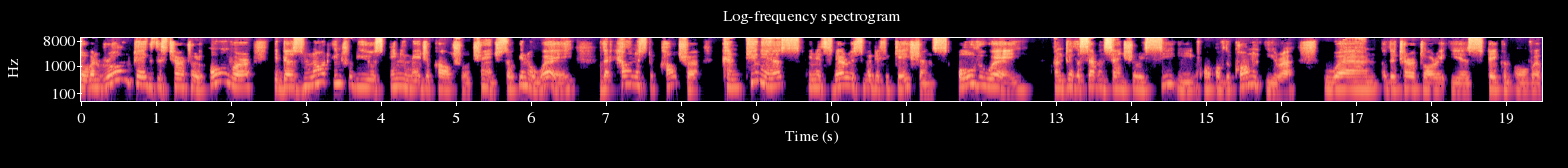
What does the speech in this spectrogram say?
So when Rome takes this territory over, it does not introduce any major cultural change. So in a way, that Hellenistic culture continues in its various modifications all the way until the 7th century CE of the Common Era, when the territory is taken over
